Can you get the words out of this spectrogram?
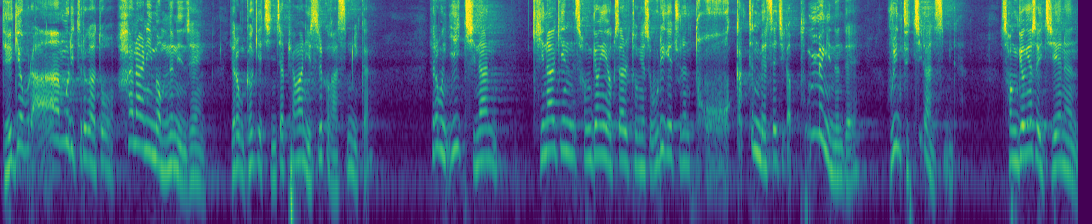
대기업을 아무리 들어가도 하나님 없는 인생 여러분 거기에 진짜 평안이 있을 것 같습니까? 여러분 이 지난 기나긴 성경의 역사를 통해서 우리에게 주는 똑같은 메시지가 분명히 있는데 우린 듣질 않습니다. 성경에서의 지혜는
